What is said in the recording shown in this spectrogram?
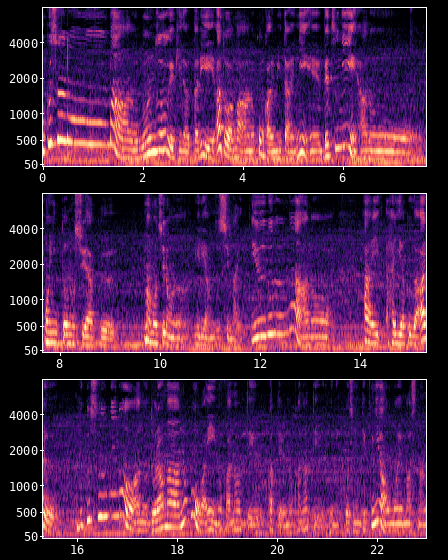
複数の,、まあ、あの群像劇だったりあとは、まあ、あの今回みたいに、え、別にあのポイントの主役、まあ、もちろんウィリアムズ姉妹っていう部分があの配配役がある複数目のあのドラマの方がいいのかなっていう合ってるのかなっていうふうに個人的には思いましたね。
